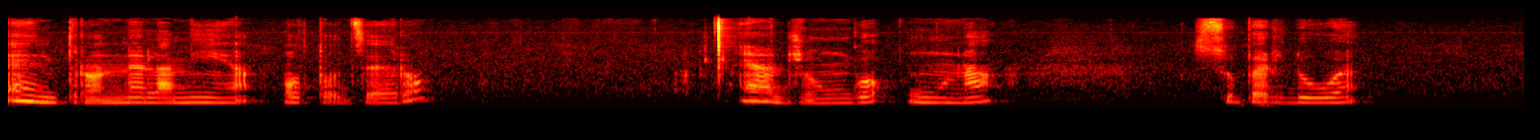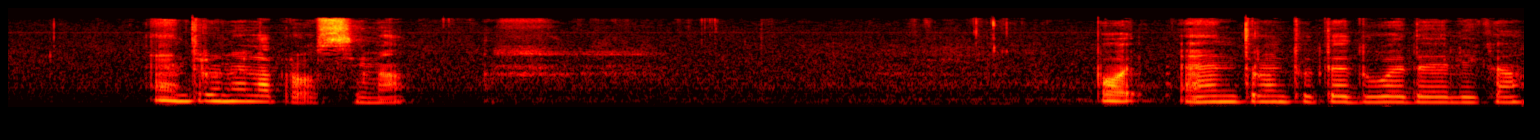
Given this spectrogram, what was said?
entro nella mia 80 e aggiungo una super 2 entro nella prossima. Poi entro in tutte e due delica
